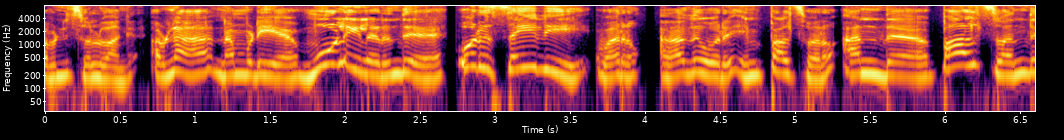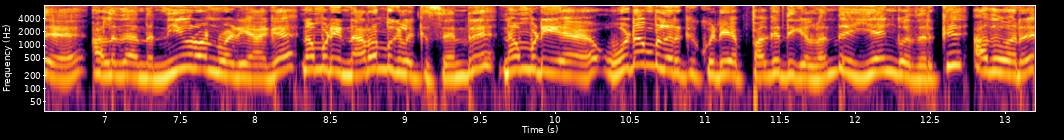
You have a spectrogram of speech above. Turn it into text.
அப்படின்னு சொல்லுவாங்க. அப்படின்னா நம்முடைய மூளையில இருந்து ஒரு செய்தி வரும். அதாவது ஒரு இம்பால்ஸ் வரும். அந்த பால்ஸ் வந்து அல்லது அந்த நியூரான் வழியாக நம்முடைய நரம்புகளுக்கு சென்று நம்முடைய உடம்புல இருக்கக்கூடிய பகுதிகள் வந்து இயங்குவதற்கு அது ஒரு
